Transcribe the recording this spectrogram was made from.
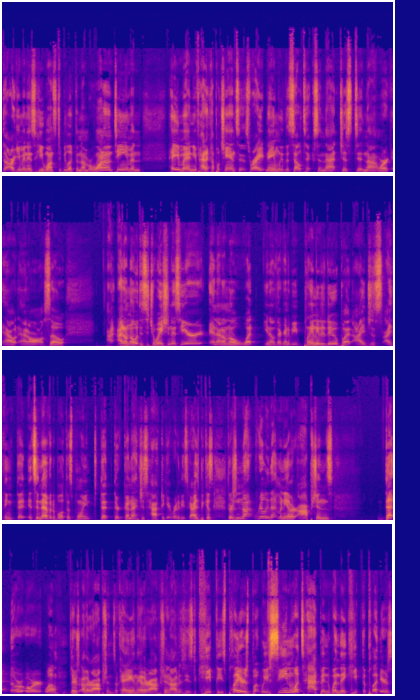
the argument is he wants to be like the number one on the team. And hey, man, you've had a couple chances, right? Namely the Celtics. And that just did not work out at all. So I, I don't know what the situation is here, and I don't know what you know they're going to be planning to do. But I just I think that it's inevitable at this point that they're going to just have to get rid of these guys because there's not really that many other options that or, or well there's other options okay? And the other option obviously is to keep these players but we've seen what's happened when they keep the players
